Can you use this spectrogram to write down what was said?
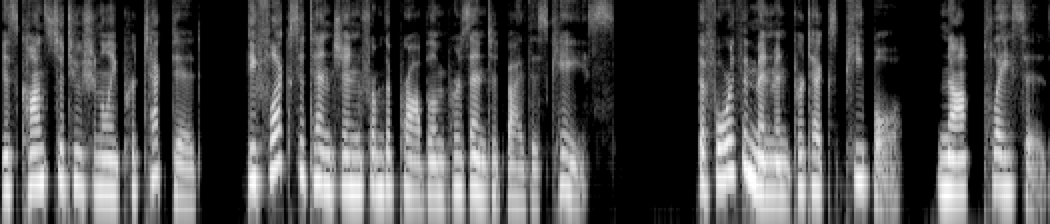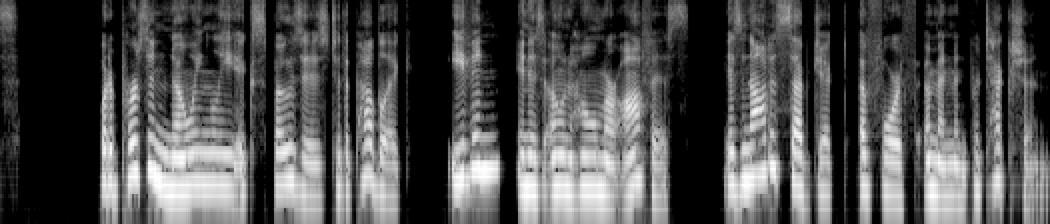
is constitutionally protected deflects attention from the problem presented by this case. The Fourth Amendment protects people, not places. What a person knowingly exposes to the public even in his own home or office, is not a subject of Fourth Amendment protection.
